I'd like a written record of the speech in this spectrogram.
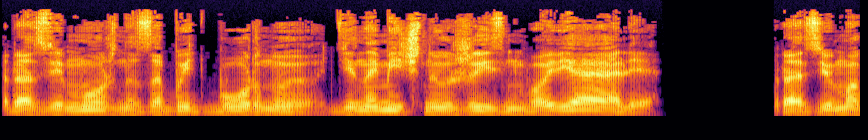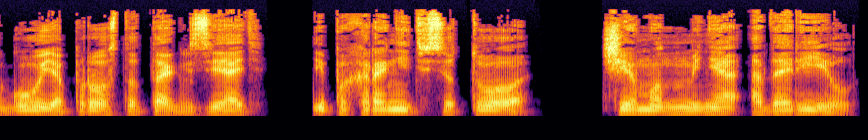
Разве можно забыть бурную, динамичную жизнь в авиале? Разве могу я просто так взять и похоронить все то, чем он меня одарил?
